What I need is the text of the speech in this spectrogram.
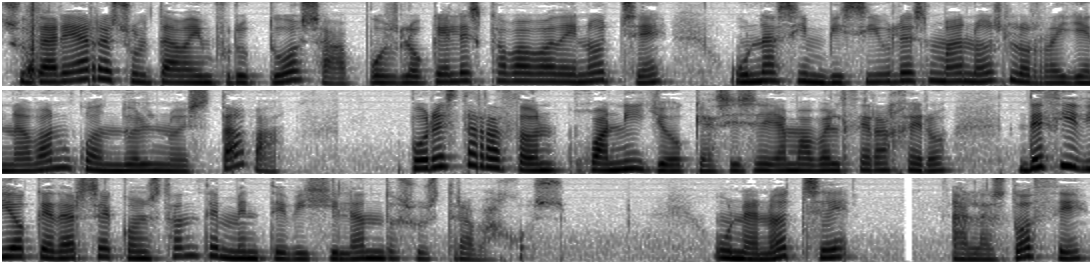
Su tarea resultaba infructuosa, pues lo que él excavaba de noche, unas invisibles manos lo rellenaban cuando él no estaba. Por esta razón, Juanillo, que así se llamaba el cerrajero, decidió quedarse constantemente vigilando sus trabajos. Una noche, a las doce,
